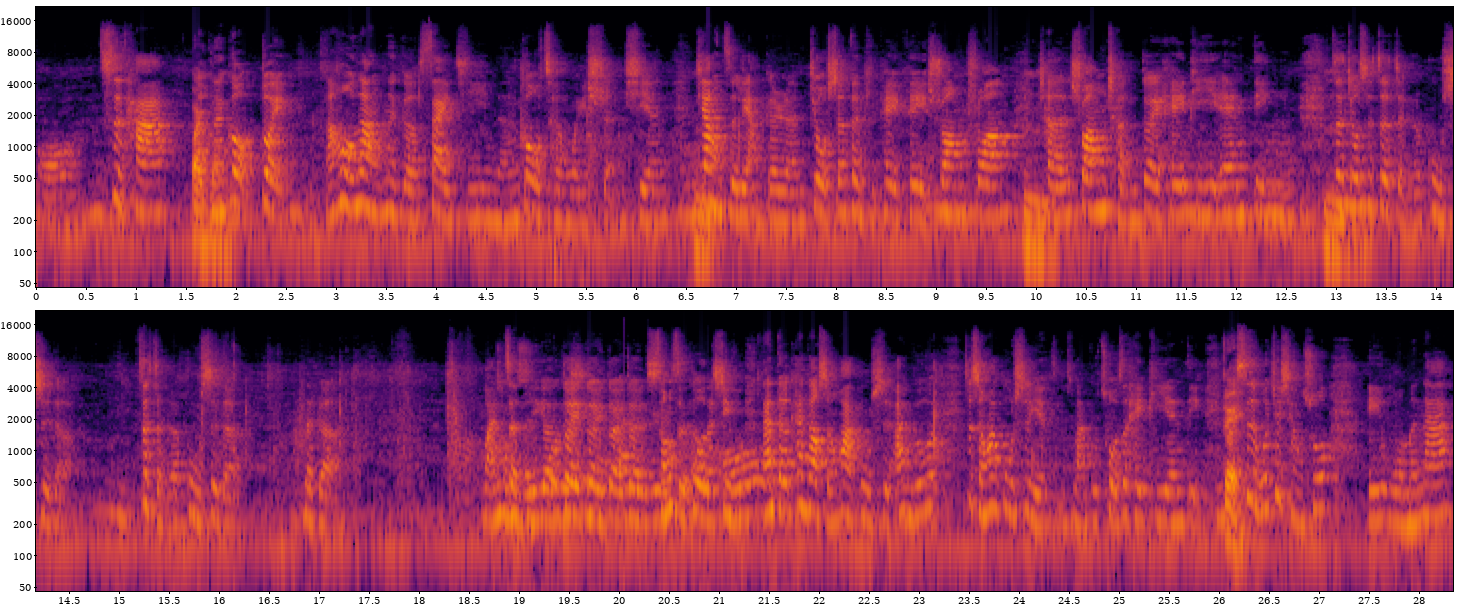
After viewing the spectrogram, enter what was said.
哦、嗯，赐他能够对，然后让那个赛基能够成为神仙，嗯、这样子两个人就身份匹配，可以双双成双成对，Happy Ending，嗯、这就是这整个故事的，嗯、这整个故事的那个。完整的一个，对对对对，从此过得幸福。难得看到神话故事啊！不过这神话故事也蛮不错，是 Happy Ending。可是我就想说，诶，我们呢，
